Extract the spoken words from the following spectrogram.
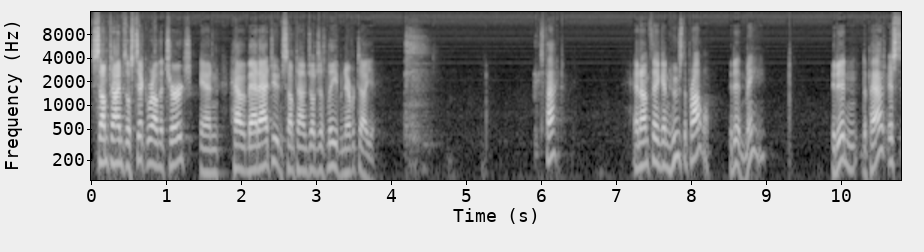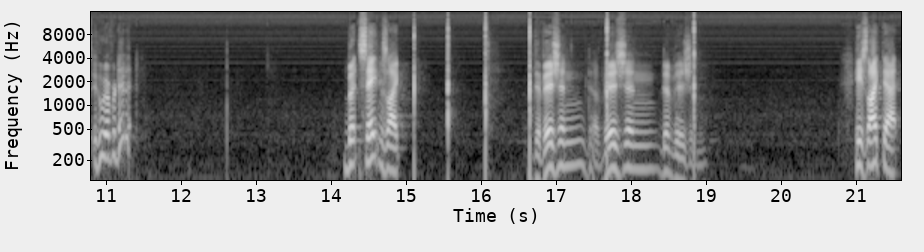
Sometimes they'll stick around the church and have a bad attitude, and sometimes they'll just leave and never tell you. It's a fact. And I'm thinking, who's the problem? It isn't me. It didn't the pastor. It's whoever did it. But Satan's like division, division, division. He's like that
